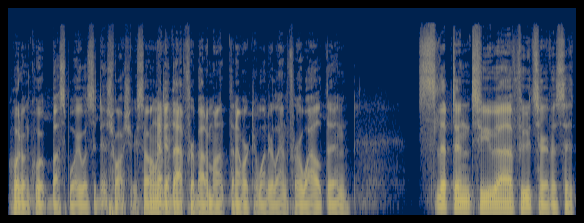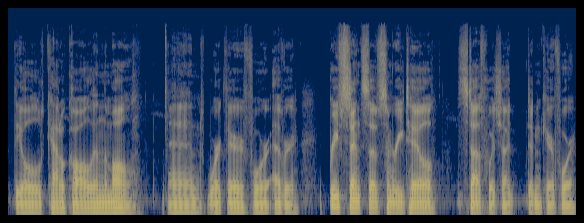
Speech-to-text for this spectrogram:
quote unquote busboy was a dishwasher. So I only Okay. did that for about a month. Then I worked at Wonderland for a while. Then slipped into uh, food service at the old cattle call in the mall and worked there forever. Brief stints of some retail stuff, which I didn't care for.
